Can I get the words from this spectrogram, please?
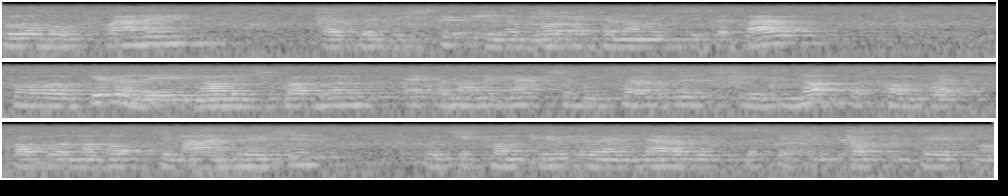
global planning as a description of what economics is about, for given the knowledge problem, economic action, he tells us, is not the complex problem of optimization, which a computer endowed with sufficient computational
